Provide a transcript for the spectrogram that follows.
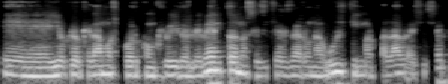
Eh, yo creo que damos por concluido el evento. No sé si quieres dar una última palabra, Giselle.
